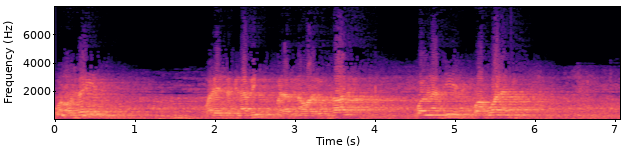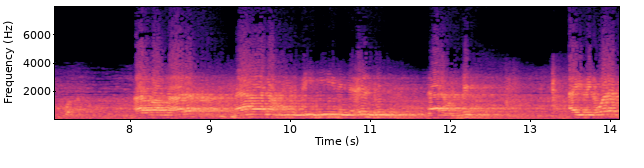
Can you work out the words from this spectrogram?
وعزير وليس بنبي ولكنه رجل صالح والمسيح وهو نبي. قال الله تعالى ما لهم به من علم ما لهم به. أي بالولد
